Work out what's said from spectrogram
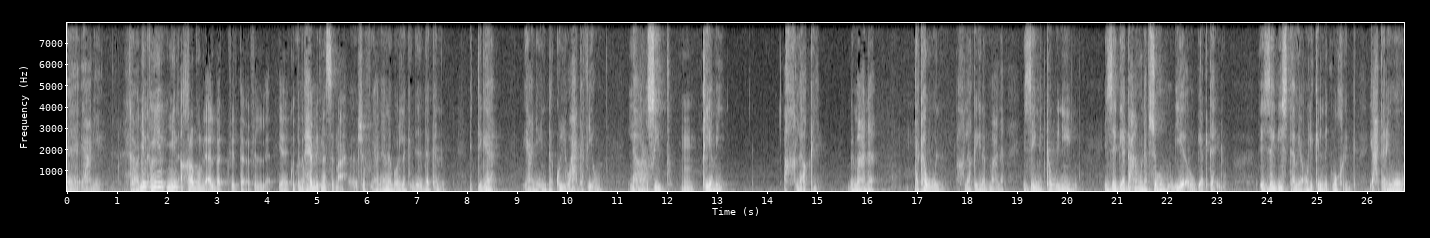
يعني مين. مين مين أقربهم لقلبك في الت... في ال... يعني كنت بتحب تمثل معاه؟ شوف يعني أنا بقول لك ده, ده كان اتجاه يعني أنت كل واحدة فيهم لها رصيد قيمي أخلاقي بمعنى تكون أخلاقي هنا بمعنى إزاي متكونين إزاي بيدعموا نفسهم بيقروا بيجتهدوا إزاي بيستمعوا لكلمة مخرج يحترموه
